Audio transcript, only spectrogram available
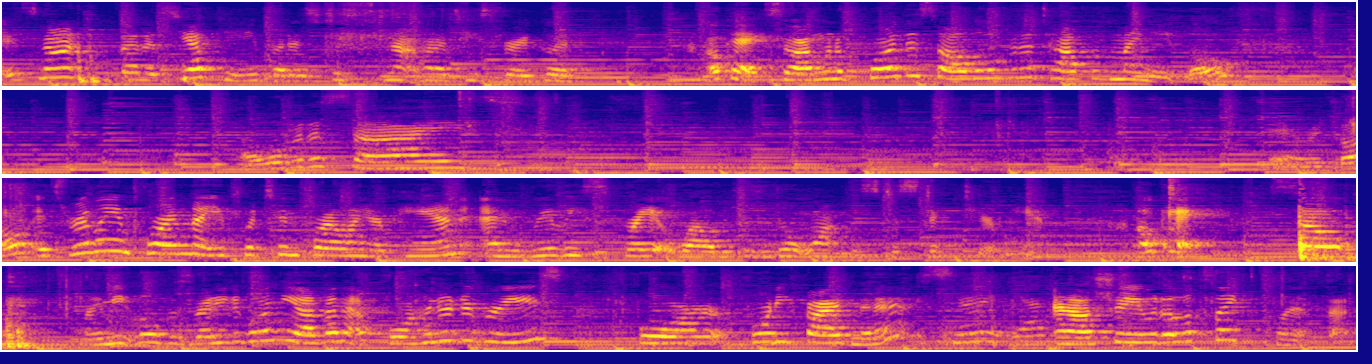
it's not that it's yucky, but it's just not gonna taste very good. Okay, so I'm gonna pour this all over the top of my meatloaf. All over the sides. There we go. It's really important that you put tin foil on your pan and really spray it well because you don't want this to stick to your pan. Okay, my meatloaf is ready to go in the oven at 400 degrees for 45 minutes. And I'll show you what it looks like when it's done.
